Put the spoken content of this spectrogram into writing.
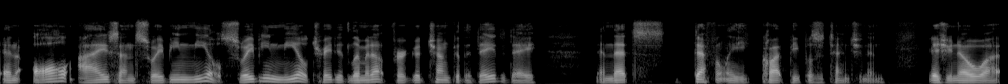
And all eyes on soybean meal. Soybean meal traded limit up for a good chunk of the day today. And that's definitely caught people's attention. And as you know, uh,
